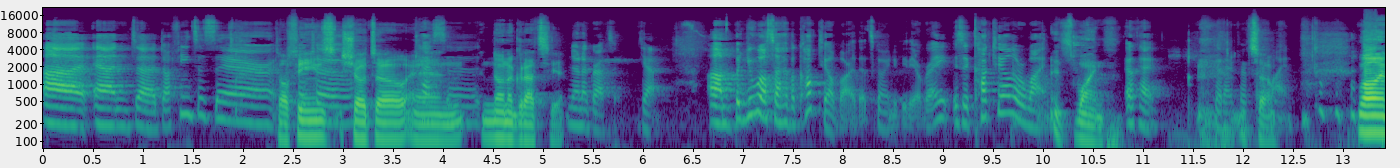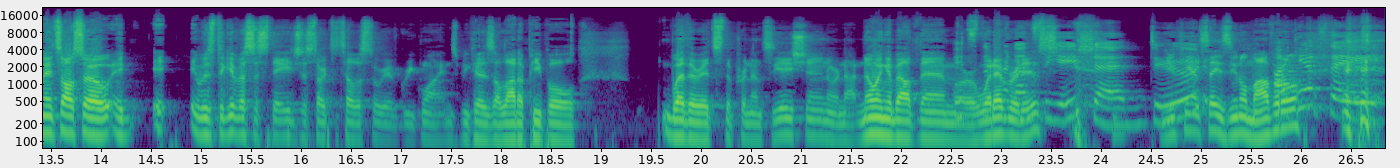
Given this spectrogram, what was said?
Uh, and uh, is there. Dauphine's, Shoto, Shoto, and Casa- Nona Grazia. Nona Grazie. Yeah. Um, but you also have a cocktail bar that's going to be there, right? Is it cocktail or wine? It's wine. Okay. Good. I prefer So- wine. Well, and it's also it, it it was to give us a stage to start to tell the story of Greek wines because a lot of people whether it's the pronunciation or not knowing about them It's or whatever it is. pronunciation, dude. You can't say Xino I can't say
